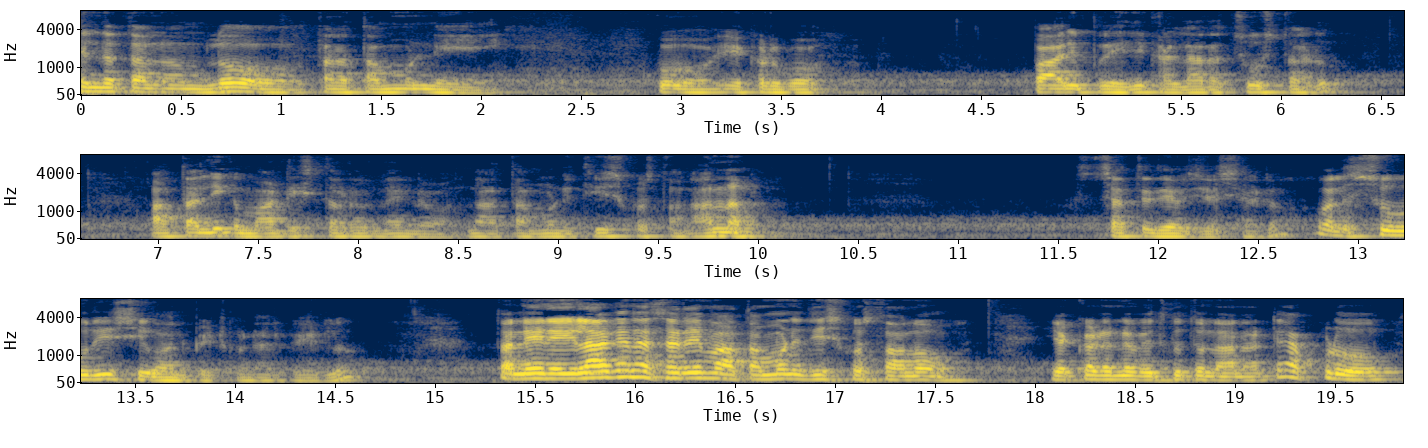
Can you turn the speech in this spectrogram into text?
చిన్నతనంలో తన తమ్ముడిని కో- ఎక్కడికో పారిపోయేది కళ్ళారా చూస్తాడు. ఆ తల్లికి మాట ఇస్తాడు నేను నా తమ్ముడిని తీసుకొస్తాను అన్నాను సత్యదేవ్ చేశాడు. వాళ్ళు సూరి శివ అని పెట్టుకున్నారు పేర్లు. త- నేను ఎలాగైనా సరే మా తమ్ముడిని తీసుకొస్తాను. ఎక్కడైనా వెతుకుతున్నానంటే అప్పుడు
